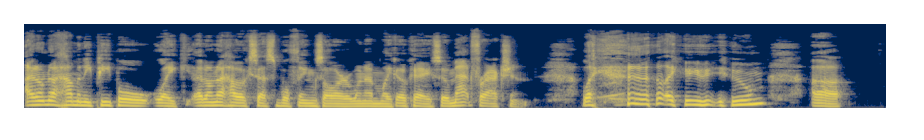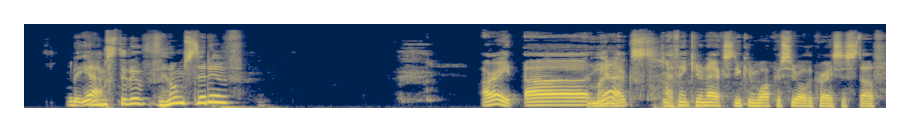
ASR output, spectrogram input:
I don't know how many people like I don't know how accessible things are when I'm like, okay, so Matt Fraction, like, like who- whom, uh, but yeah, Homesteadive? Whomsteadive. All right, uh, Am I yeah, next? I think you're next. You can walk us through all the crisis stuff.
